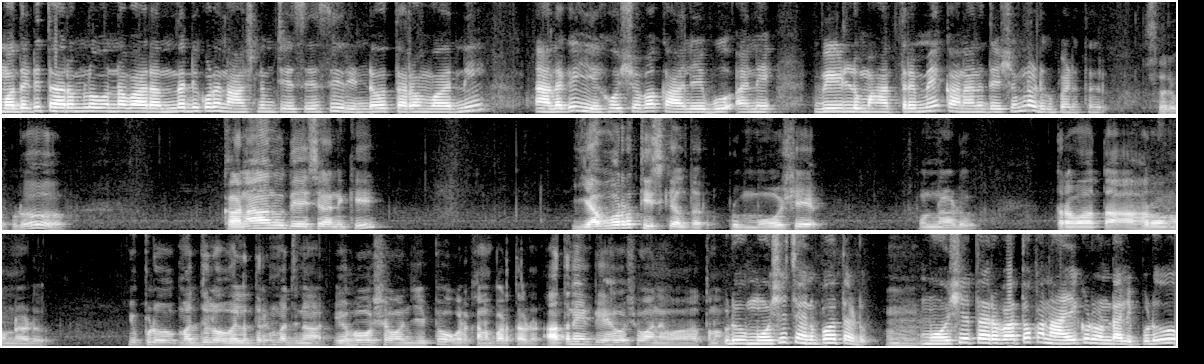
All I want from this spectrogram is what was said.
మొదటి తరంలో ఉన్న వారందరినీ కూడా నాశనం చేసేసి రెండవ తరం వారిని అలాగే యెహోషువ కాలేబు అనే వీళ్ళు మాత్రమే కనాను దేశంలో అడుగు పెడతారు సరే ఇప్పుడు కనాను దేశానికి ఎవరు తీసుకెళ్తారు? ఇప్పుడు మోషే ఉన్నాడు తర్వాత అహరోన్ ఉన్నాడు ఇప్పుడు మధ్యలో వీళ్ళిద్దరికి మధ్యన యహోషం అని చెప్పి ఒకడు కనపడతాడు అతనేంటి యహోషం అనే అతను? ఇప్పుడు మోషే చనిపోతాడు. మోషే తర్వాత ఒక నాయకుడు ఉండాలి. ఇప్పుడు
